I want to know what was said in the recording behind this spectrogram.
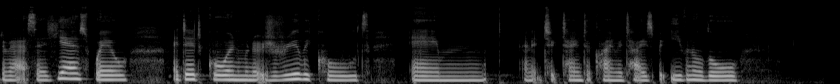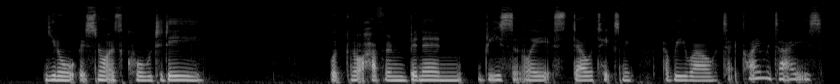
kind of it. I said, yes, well, I did go in when it was really cold um, and it took time to acclimatise, but even although, you know, it's not as cold today, like not having been in recently, it still takes me a wee while to acclimatise.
